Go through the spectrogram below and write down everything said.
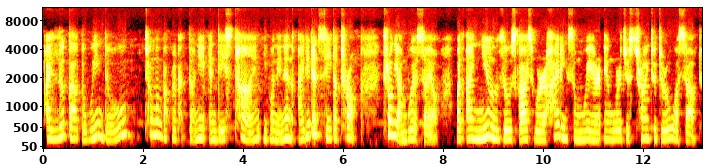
I look out the window. 창문 밖을 봤더니 and this time 이번에는 I didn't see the truck. 트럭이 안 보였어요. But I knew those guys were hiding somewhere and were just trying to draw us out.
